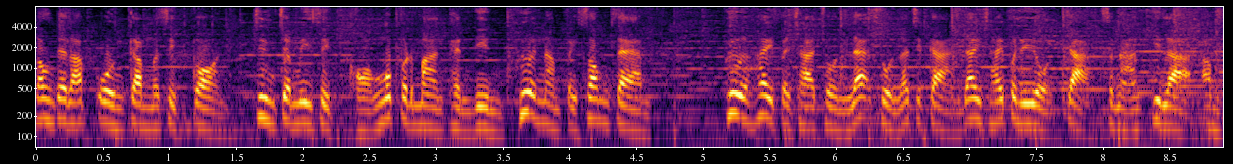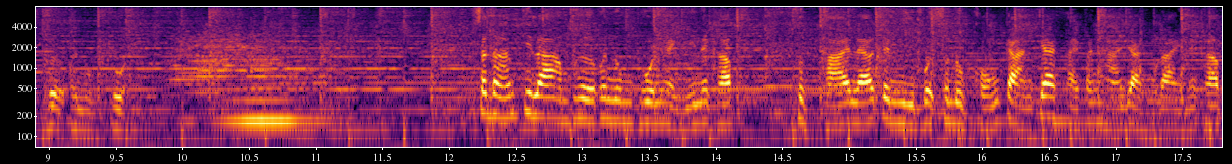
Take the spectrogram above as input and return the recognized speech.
ต้องได้รับโอนกรรมสิทธิ์ก่อน จึงจะมีสิทธิ์ของงบประมาณแผ่นดิน เพื่อนำไปซ่อมแซม เพื่อให้ประชาชนและส่วนราชการได้ใช้ประโยชน์จากสนามกีฬาอำเภอพนมทวน สนามกีฬาอำเภอพนมทวนแห่งนี้นะครับ สุดท้ายแล้วจะมีบทสรุปของการแก้ไขปัญหาอย่างไรนะครับ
